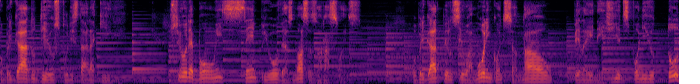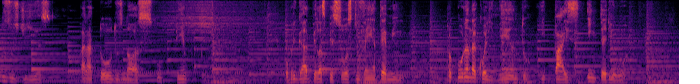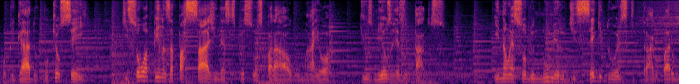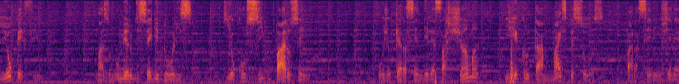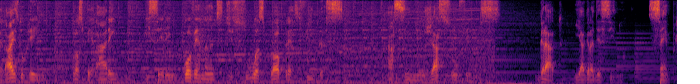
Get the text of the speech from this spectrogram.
Obrigado, Deus, por estar aqui. O Senhor é bom e sempre ouve as nossas orações. Obrigado pelo seu amor incondicional, pela energia disponível todos os dias para todos nós o tempo todo. Obrigado pelas pessoas que vêm até mim, procurando acolhimento e paz interior. Obrigado porque eu sei que sou apenas a passagem dessas pessoas para algo maior que os meus resultados. E não é sobre o número de seguidores que trago para o meu perfil, mas o número de seguidores que eu consigo para o Senhor. Hoje eu quero acender essa chama e recrutar mais pessoas para serem generais do reino, prosperarem e serem governantes de suas próprias vidas. Assim eu já sou feliz, grato e agradecido sempre.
